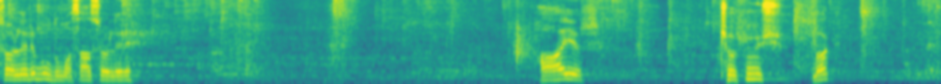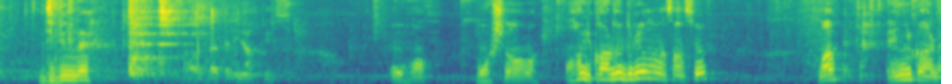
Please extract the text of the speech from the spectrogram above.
Asansörleri buldum asansörleri. Hayır. Çökmüş. Bak. Dibinde. Zaten inaklıyız. Oha. Boşluğa bak. Aha yukarıda duruyor lan asansör. Bak. En yukarıda.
